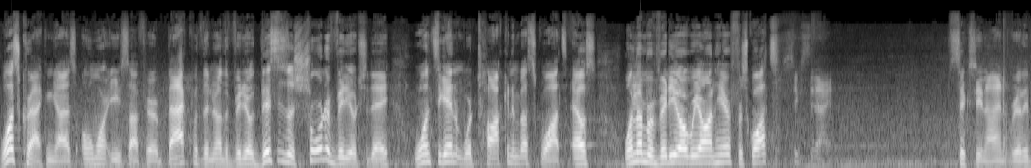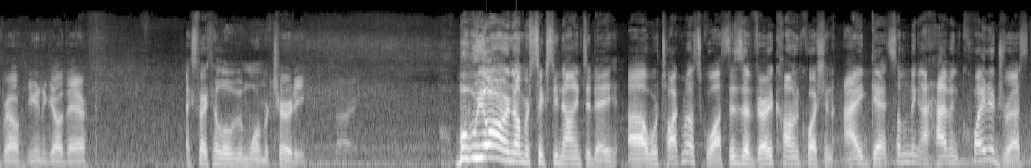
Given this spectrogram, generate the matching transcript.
What's cracking guys? Omar Isuf here, back with another video. This is a shorter video today. Once again, we're talking about squats. Else, what number video are we on here for squats? 69. 69, really bro? You're gonna go there? I expect a little bit more maturity. But we are on number 69 today. Uh, we're talking about squats. This is a very common question I get, something I haven't quite addressed,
